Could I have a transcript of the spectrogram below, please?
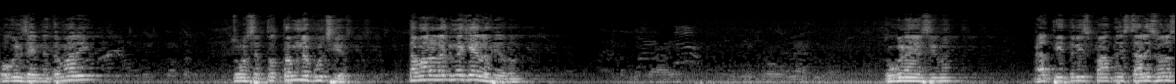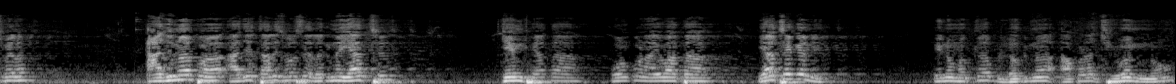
ઓગણસાઠ ને તમારી? ચોસઠ. તો તમને પૂછીએ. તમારા લગ્ન ક્યારે થયા હતા? ઓગણસી માં આજથી ત્રીસ પાંત્રીસ, ચાલીસ વર્ષ પહેલા. આજના પણ આજે ચાલીસ વર્ષે લગ્ન યાદ છે? કેમ થયા હતા? કોણ કોણ આવ્યા હતા? યાદ છે કે નહીં? એનો મતલબ લગ્ન આપણા જીવનનો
